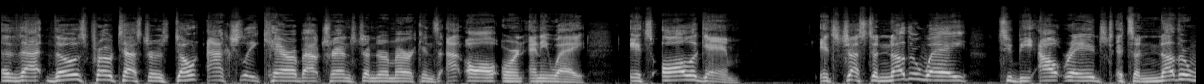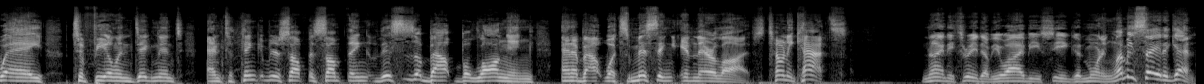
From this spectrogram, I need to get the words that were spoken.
that those protesters don't actually care about transgender Americans at all or in any way. It's all a game. It's just another way to be outraged. It's another way to feel indignant and to think of yourself as something. This is about belonging and about what's missing in their lives. Tony Katz, 93 WIBC. Good morning. Let me say it again.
